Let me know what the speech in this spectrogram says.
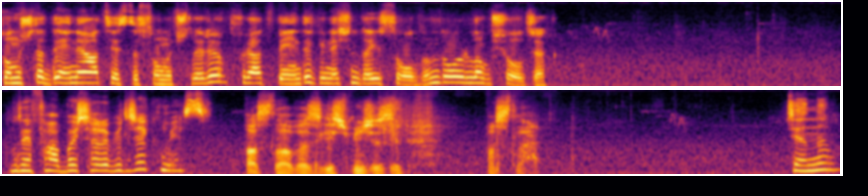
Sonuçta DNA testi sonuçları Fırat Bey'in de Güneş'in dayısı olduğunu doğrulamış olacak. Bu defa başarabilecek miyiz? Asla vazgeçmeyeceğiz Elif. Asla. Canım,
